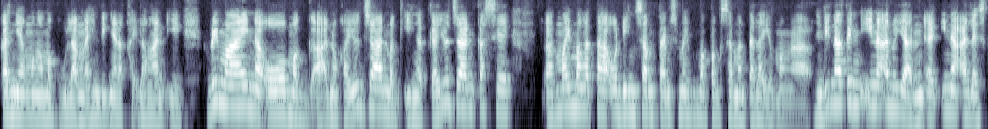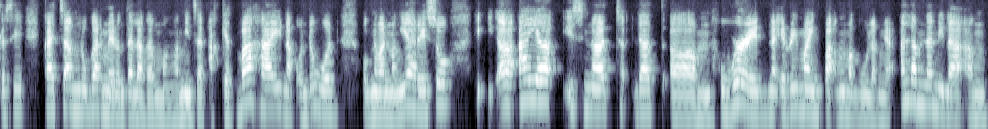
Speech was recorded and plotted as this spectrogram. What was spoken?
kanyang mga magulang na hindi niya na kailangan i-remind na o mag ano kayo diyan, mag-ingat kayo diyan kasi ah, may mga tao ding sometimes may mapagsamantala yung mga hindi natin inaano yan, eh, inaalis kasi kahit saang lugar meron talagang mga minsan akyat bahay, knock on the wood, wag naman mangyari. So ah, Aya is not that um, worried na i-remind pa ang magulang niya. Alam na nila ang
